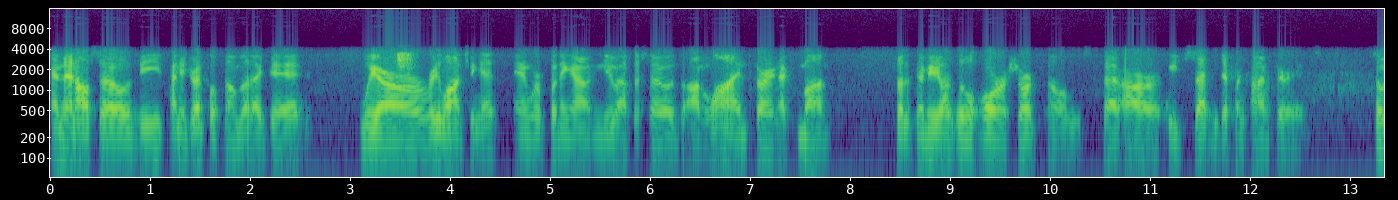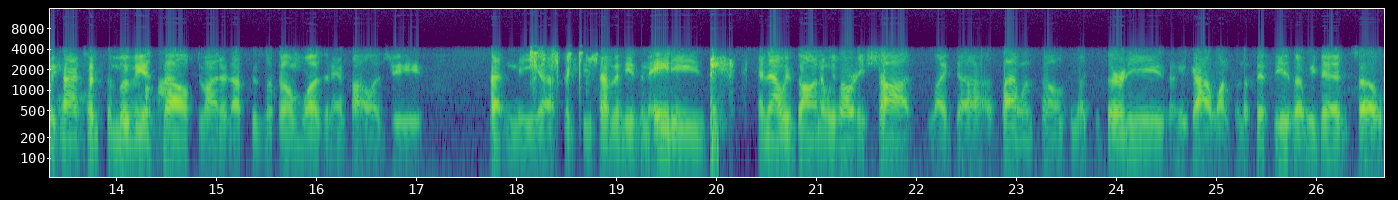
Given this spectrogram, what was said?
and then also the Penny Dreadful film that I did, we are relaunching it and we're putting out new episodes online starting next month. So it's going to be like little horror short films that are each set in different time periods. So we kind of took the movie itself, divided up because the film was an anthology set in the uh, 60s, 70s, and 80s, and now we've gone and we've already shot like uh, a silent film from like the 30s, and we've got one from the 50s that we did. So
